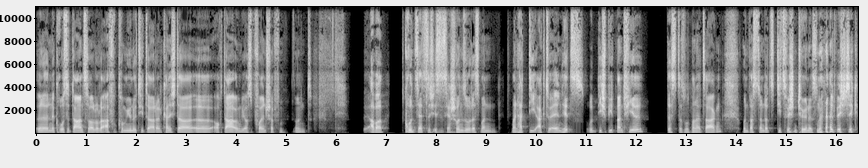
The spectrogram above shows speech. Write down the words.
äh, eine große Dancehall oder Afro-Community da, dann kann ich da äh, auch da irgendwie aus dem Vollen schöpfen. Und aber grundsätzlich ist es ja schon so, dass man, man hat die aktuellen Hits und die spielt man viel. Das, das muss man halt sagen. Und was dann das, die Zwischentöne sind dann halt wichtig.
